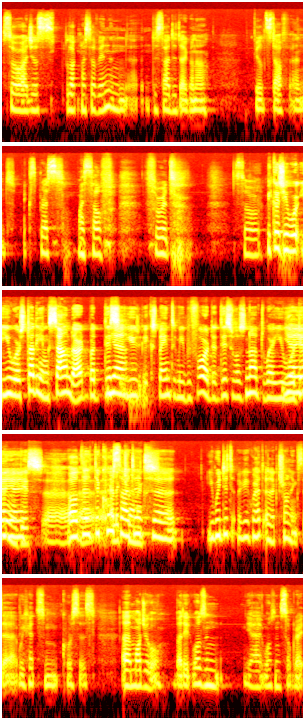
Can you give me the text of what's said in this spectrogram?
So I just locked myself in and uh, decided I'm gonna build stuff and express myself through it. So Because you were you were studying sound art, but this Yeah. you explained to me before that this was not where you Yeah, were yeah, doing this. Uh, well, the, the uh, course I did, uh, we did, we had electronics there. We had some courses, uh, module, but it wasn't. Yeah, it wasn't so great.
